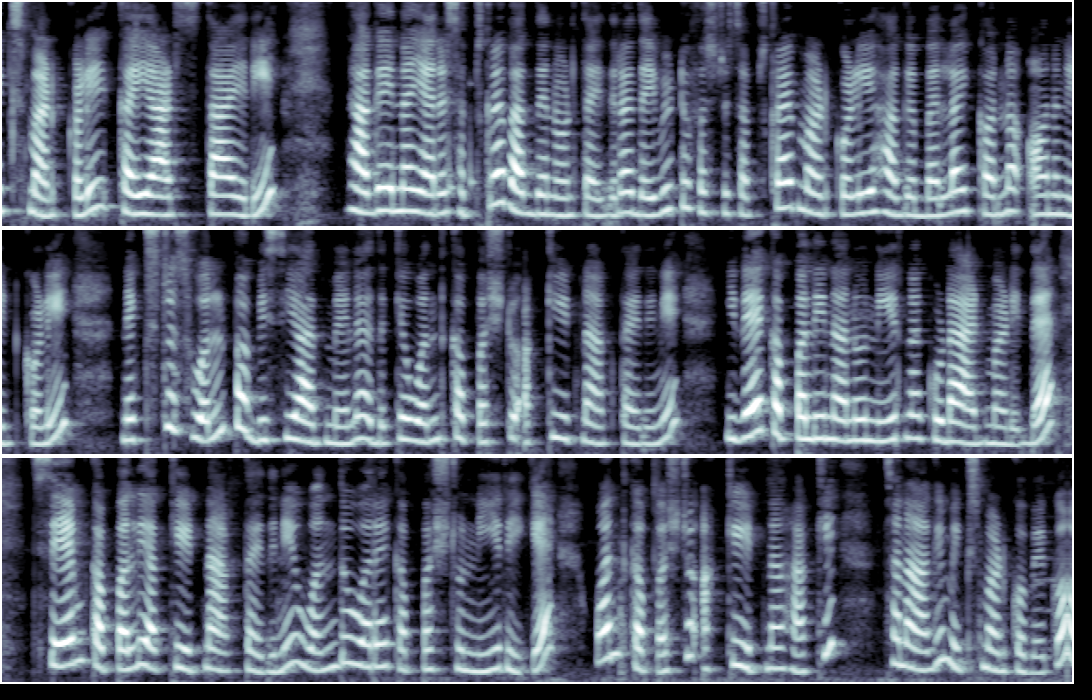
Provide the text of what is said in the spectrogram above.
ಮಿಕ್ಸ್ ಮಾಡ್ಕೊಳ್ಳಿ, ಕೈ ಆಡಿಸ್ತಾ ಇರಿ. ಹಾಗೆ ಇನ್ನು ಯಾರ್ಯಾರು ಸಬ್ಸ್ಕ್ರೈಬ್ ಆಗದೆ ನೋಡ್ತಾ ಇದ್ದೀರಾ, ದಯವಿಟ್ಟು ಫಸ್ಟು ಸಬ್ಸ್ಕ್ರೈಬ್ ಮಾಡ್ಕೊಳ್ಳಿ, ಹಾಗೆ ಬೆಲ್ ಐಕಾನ್ನ ಅನ್ನು ಇಟ್ಕೊಳ್ಳಿ. ನೆಕ್ಸ್ಟ್ ಸ್ವಲ್ಪ ಬಿಸಿ ಆದಮೇಲೆ ಅದಕ್ಕೆ ಒಂದು ಕಪ್ಪಷ್ಟು ಅಕ್ಕಿ ಹಿಟ್ಟನ್ನ ಹಾಕ್ತಾ ಇದ್ದೀನಿ. ಇದೇ ಕಪ್ಪಲ್ಲಿ ನಾನು ನೀರನ್ನ ಕೂಡ ಆ್ಯಡ್ ಮಾಡಿದ್ದೆ. ಸೇಮ್ ಕಪ್ಪಲ್ಲಿ ಅಕ್ಕಿ ಹಿಟ್ಟನ್ನ ಹಾಕ್ತಾ ಇದ್ದೀನಿ. ಒಂದೂವರೆ ಕಪ್ಪಷ್ಟು ನೀರಿಗೆ, ಒಂದು ಕಪ್ಪಷ್ಟು ಅಕ್ಕಿ ಹಿಟ್ಟನ್ನ ಹಾಕಿ ಚೆನ್ನಾಗಿ ಮಿಕ್ಸ್ ಮಾಡ್ಕೋಬೇಕು.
